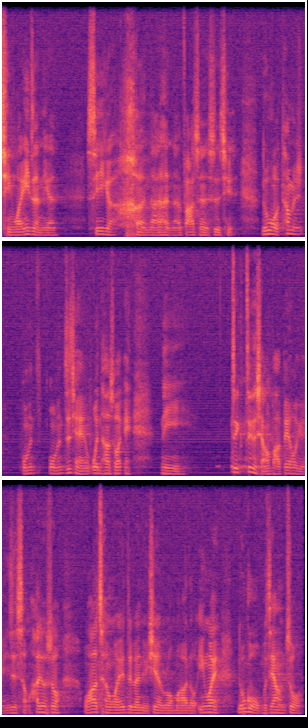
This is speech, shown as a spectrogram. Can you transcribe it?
请完一整年。是一个很难很难发生的事情。如果他们，我们我们之前问他说：“哎，你这这个想法背后原因是什么？”他就说：“我要成为日本女性的 role model，因为如果我不这样做，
